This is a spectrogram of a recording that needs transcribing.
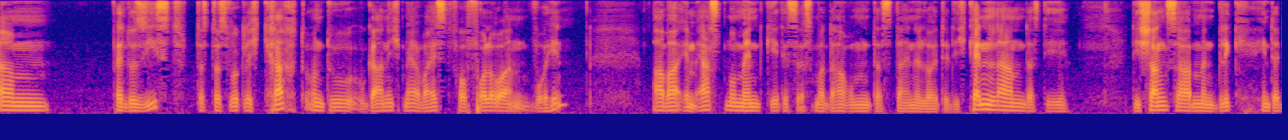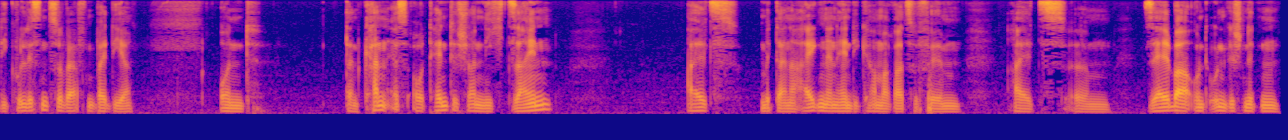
Ähm, wenn du siehst, dass das wirklich kracht und du gar nicht mehr weißt vor Followern wohin, aber im ersten Moment geht es erstmal darum, dass deine Leute dich kennenlernen, dass die die Chance haben, einen Blick hinter die Kulissen zu werfen bei dir. Und dann kann es authentischer nicht sein, als mit deiner eigenen Handykamera zu filmen, als ähm, selber und ungeschnitten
